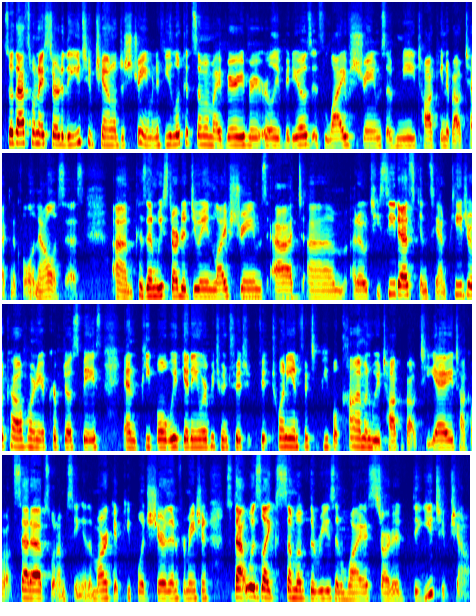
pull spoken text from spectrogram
So that's when I started the YouTube channel to stream. And if you look at some of my very, very early videos, it's live streams of me talking about technical analysis. Because um, then we started doing live streams at um, an OTC desk in San Pedro, California, crypto space. And people, we'd get anywhere between 20 and 50 people come and we'd talk about TA, talk about setups what I'm seeing in the market. People would share the information. So that was like some of the reason why I started the YouTube channel.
